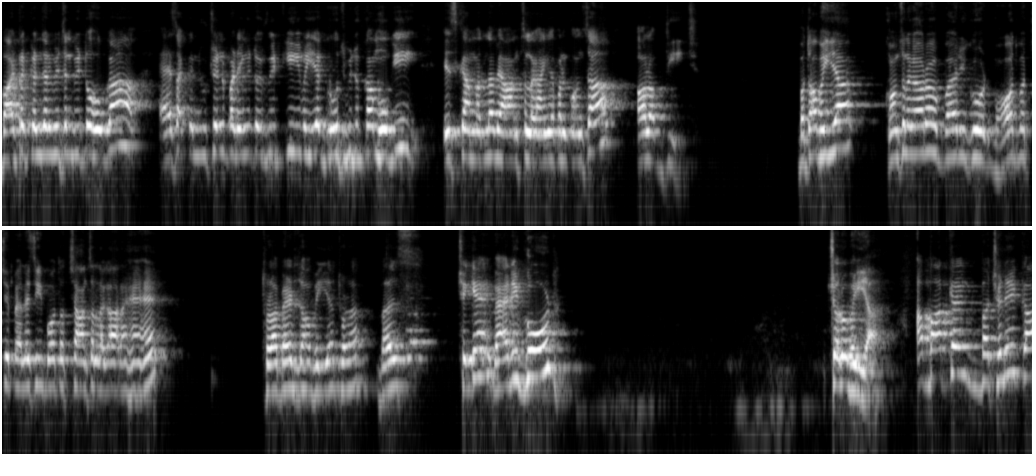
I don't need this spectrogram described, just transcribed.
वाटर कंजर्वेशन भी तो होगा। ऐसा न्यूट्रिएंट बढ़ेंगे तो वीट की भैया ग्रोथ भी तो कम होगी। इसका मतलब आंसर लगाएँगे अपन कौन सा? ऑल ऑफ़ दीज बताओ भैया, कौन सा लगा रहे हो? वेरी गुड बहुत बच्चे पहले से ही बहुत अच्छा आंसर लगा रहे हैं। थोड़ा बैठ जाओ भैया, थोड़ा, बस, ठीक है? वेरी गुड चलो भैया, अब बात करें बछड़े का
